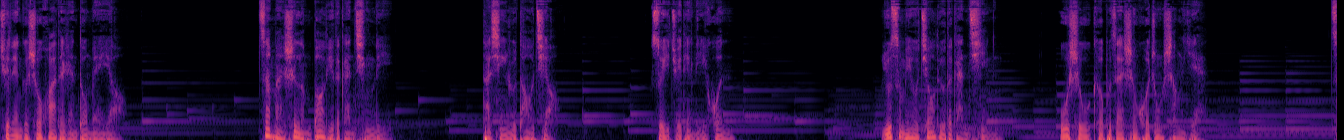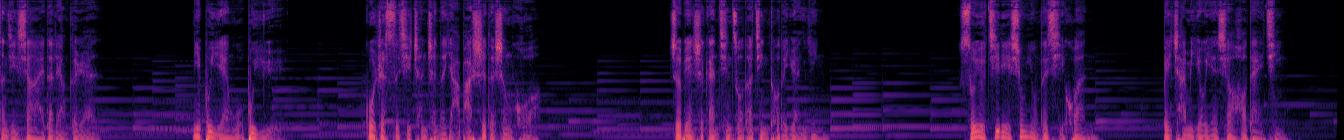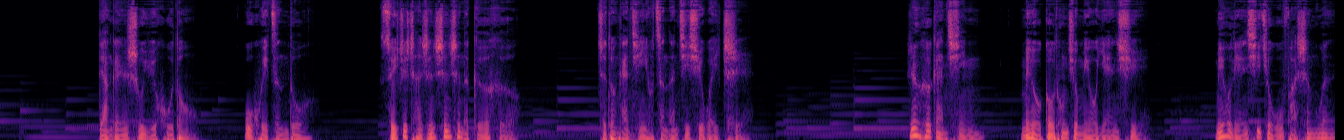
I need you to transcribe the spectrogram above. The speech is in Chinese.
却连个说话的人都没有，在满是冷暴力的感情里，他心如刀绞，所以决定离婚。如此没有交流的感情，无时无刻不在生活中上演。曾经相爱的两个人，你不言我不语，过着死气沉沉的哑巴式的生活，这便是感情走到尽头的原因。所有激烈汹涌的喜欢，被柴米油盐消耗殆尽。两个人疏于互动，误会增多，随之产生深深的隔阂。这段感情又怎能继续维持？任何感情，没有沟通就没有延续，没有联系就无法升温。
